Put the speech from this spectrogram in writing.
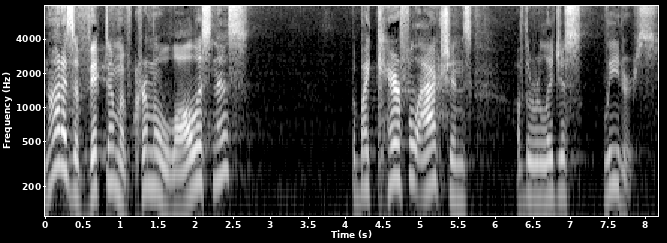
Not as a victim of criminal lawlessness, but by careful actions of the religious leaders.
